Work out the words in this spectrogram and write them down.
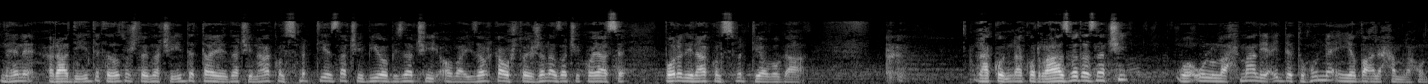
Ne, ne, radi ideta, zato što je, znači, ideta je, znači, nakon smrti je, znači, bio bi, znači, ovaj, kao što je žena, znači, koja se porodi nakon smrti ovoga, nakon, nakon razvoda, znači, u ulu lahmali idetu hunne i hamlahun.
